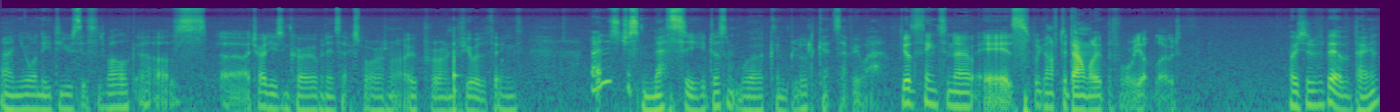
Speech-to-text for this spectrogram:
and you will need to use this as well because uh, I tried using Chrome and Internet Explorer and Opera and a few other things and it's just messy, it doesn't work and blood gets everywhere. The other thing to know is we're going to have to download before we upload which is a bit of a pain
